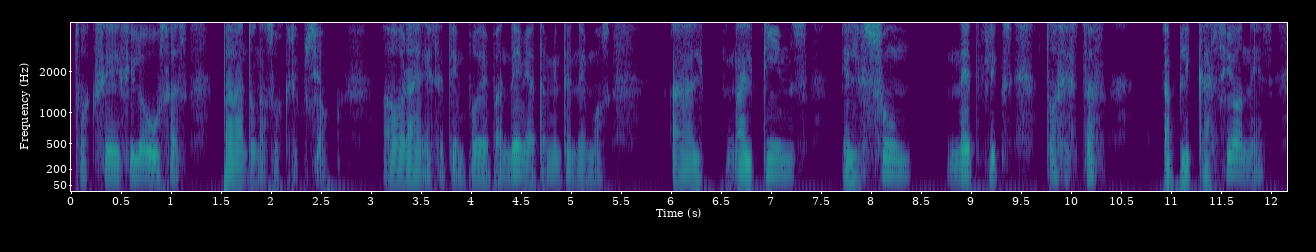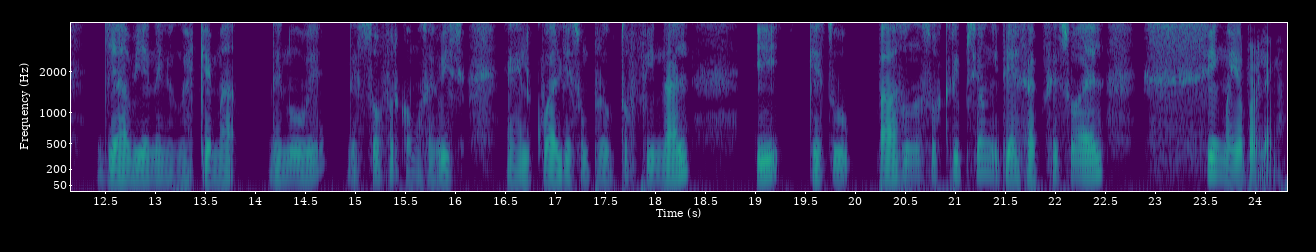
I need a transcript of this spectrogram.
tú accedes y lo usas pagando una suscripción. Ahora en este tiempo de pandemia también tenemos al, Teams, el Zoom, Netflix, todas estas aplicaciones ya vienen en un esquema de nube de software como servicio, en el cual ya es un producto final y que tú pagas una suscripción y tienes acceso a él sin mayor problema.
